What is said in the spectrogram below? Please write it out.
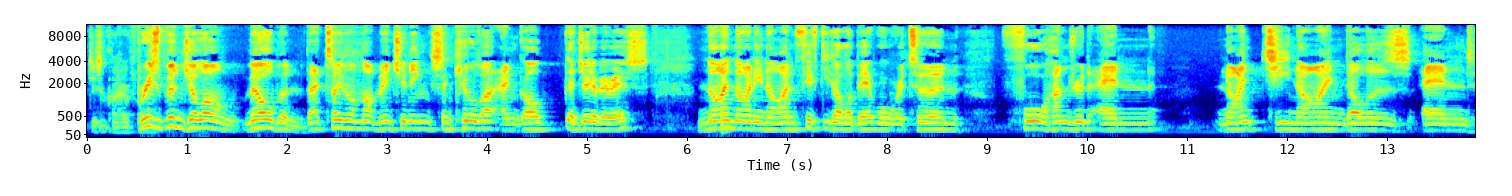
just clarify. Brisbane, Geelong, Melbourne, that team I'm not mentioning, St Kilda and Gold and GWS, nine ninety nine, fifty dollar bet will return four hundred and ninety nine dollars and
